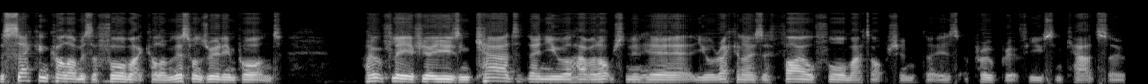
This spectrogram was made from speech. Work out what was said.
The second column is the format column. This one's really important. Hopefully if you're using CAD then you will have an option in here, you'll recognize a file format option that is appropriate for use in CAD. So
